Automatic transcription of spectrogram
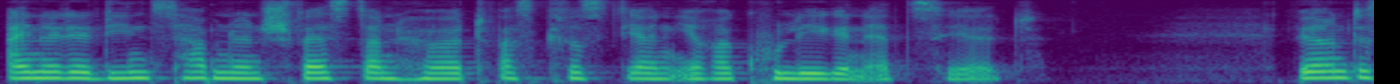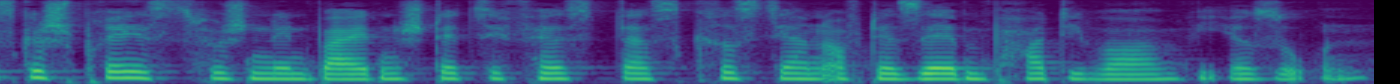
Eine der diensthabenden Schwestern hört, was Christian ihrer Kollegin erzählt. Während des Gesprächs zwischen den beiden stellt sie fest, dass Christian auf derselben Party war wie ihr Sohn.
